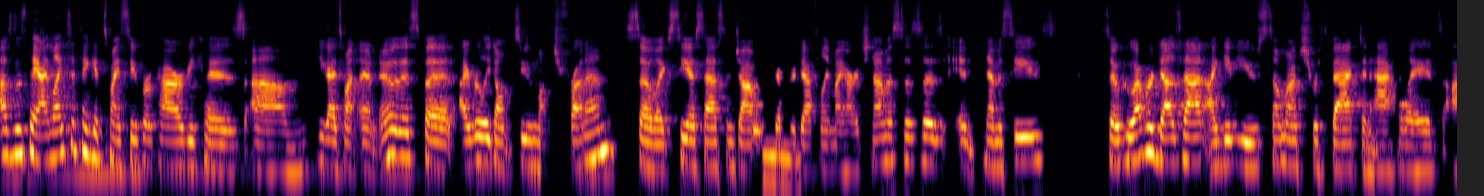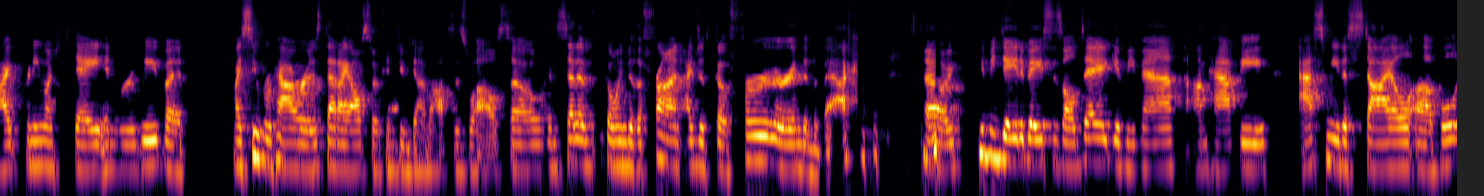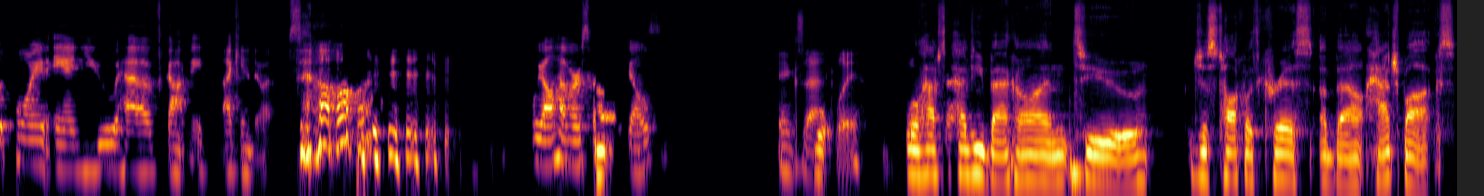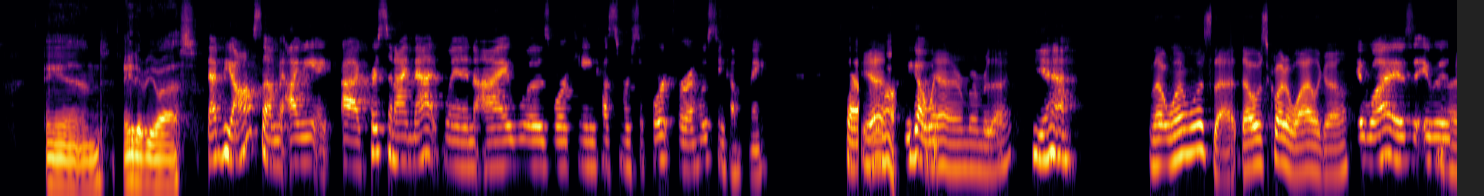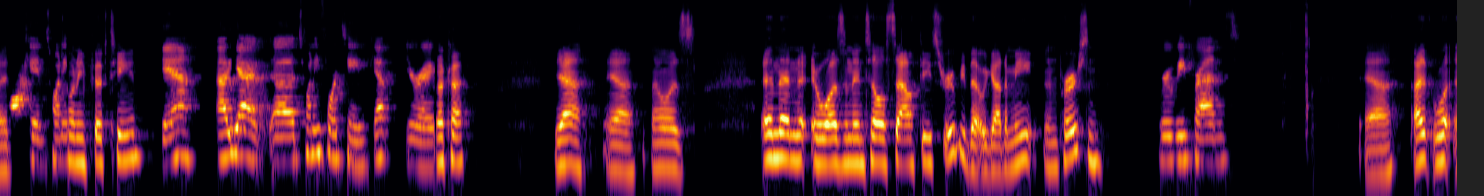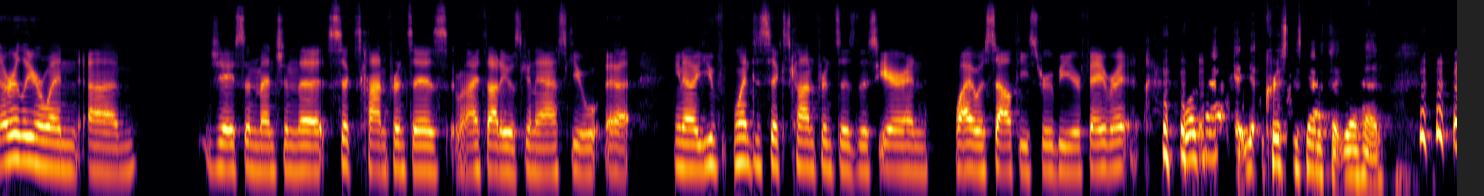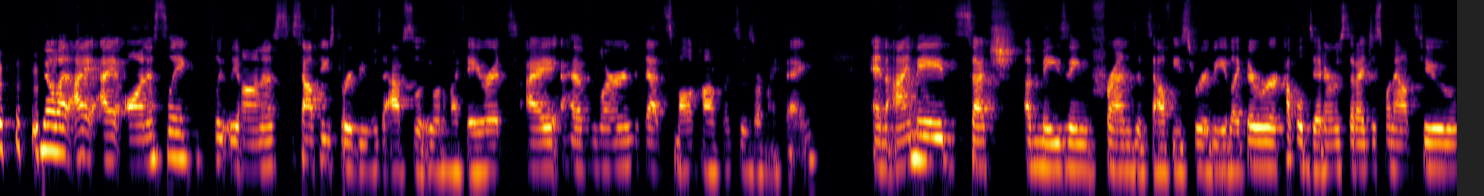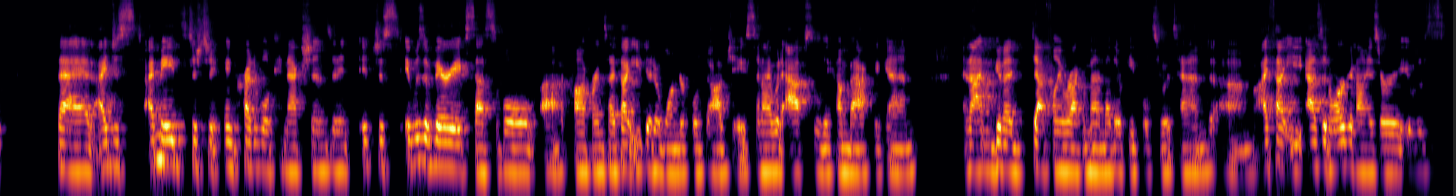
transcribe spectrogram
I was gonna say I like to think it's my superpower because um, you guys might not know this, but I really don't do much front end. So like CSS and JavaScript are definitely my arch nemesis. Nemesis. So whoever does that, I give you so much respect and accolades. I pretty much stay in Ruby, but my superpower is that I also can do DevOps as well. So instead of going to the front, I just go further into the back. so give me databases all day, give me math, I'm happy. Ask me to style a bullet point, and you have got me. I can't do it. So We all have our special skills. Exactly. We'll have to have you back on to just talk with Chris about Hatchbox and AWS. That'd be awesome. I mean, uh, Chris and I met when I was working customer support for a hosting company. So Yeah. we go. Yeah, I remember that. yeah, That when was that? That was quite a while ago. it was. It was Uh, back in 20. 2015. Yeah. Uh, yeah. Uh, 2014. Yep. You're right. Okay. Yeah, yeah, that was. And then it wasn't until Southeast Ruby that we got to meet in person. Ruby friends. Yeah, I w- earlier when um, Jason mentioned the six conferences, I thought he was going to ask you. Uh, you know, you've went to six conferences this year, and why was Southeast Ruby your favorite? Well, ask it. Yeah, Chris just asked it. Go ahead. You know what? I, I honestly, completely honest, Southeast Ruby was absolutely one of my favorites. I have learned that small conferences are my thing. And I made such amazing friends at Southeast Ruby. Like there were a couple dinners that I just went out to that I just I made such incredible connections, and it, it just it was a very accessible uh, conference. I thought you did a wonderful job, Jason. I would absolutely come back again, and I'm gonna definitely recommend other people to attend. Um, I thought you, as an organizer, it was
